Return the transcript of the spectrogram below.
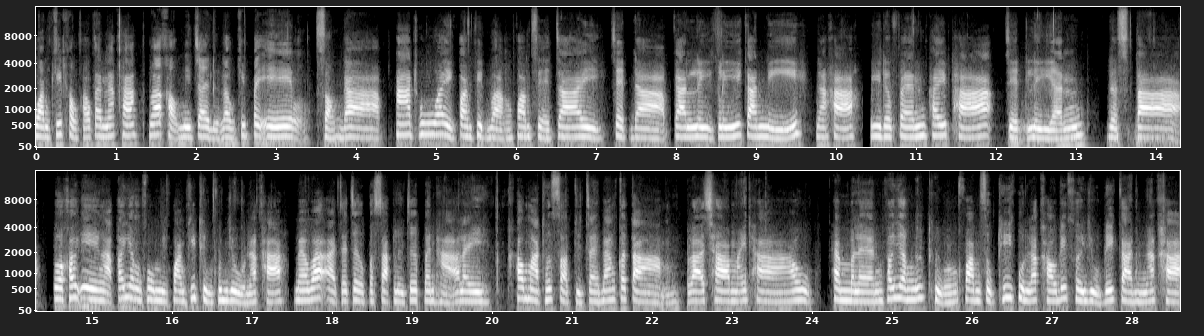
ความคิดของเขากันนะคะ ว่าเขามีใจหรือเราคิดไปเองสองดาบห้าถ้วย ความผิดหวังความเสียใจเจ็ดดาบ การหลีกลี่การหนีนะคะมีเดอะแฟนไพ่พระเจ็ดเหรียญเดอะสตาร์ ตัวเขาเองอะก็ยังคงมีความคิดถึงคุณอยู่นะคะ แม้ว่าอาจจะเจออุปสรรคหรือเจอปัญหาอะไร เข้ามาทดสอบจิตใจบ้างก็ตาม ราชาไม้เท้าแทมเบอร์แลนด์เขายังนึกถึงความสุขที่คุณและเขาได้เคยอยู่ด้วยกันนะคะ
